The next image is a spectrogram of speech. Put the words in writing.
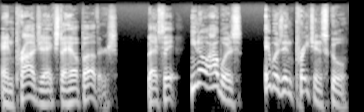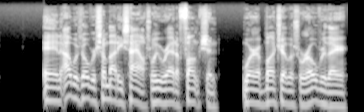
and projects to help others. That's it. You know, I was, it was in preaching school, and I was over somebody's house. We were at a function where a bunch of us were over there,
